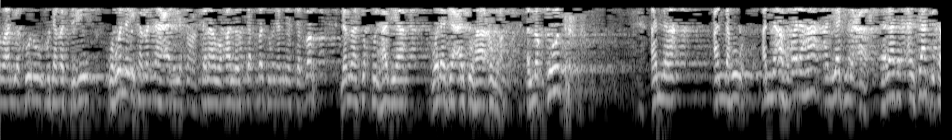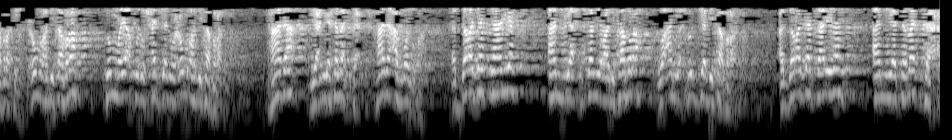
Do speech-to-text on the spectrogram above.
وأن يكونوا متمتعين. وهو الذي تمناها عليه الصلاة والسلام وقال لو استقبلت من أمن استكبرت لما سقت الهدي ولجعلتها عمرة. المقصود أن أنه أن أفضلها أن يجمع ثلاثة أنساك بسفرتين عمرة بسفرة ثم يأخذ حجا وعمرة بسفرة. هذا يعني يتمتع هذا أفضلها. الدرجة الثانية أن يعتمر بسفرة وأن يحج بسفرة. الدرجة الثالثة أن يتمتع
